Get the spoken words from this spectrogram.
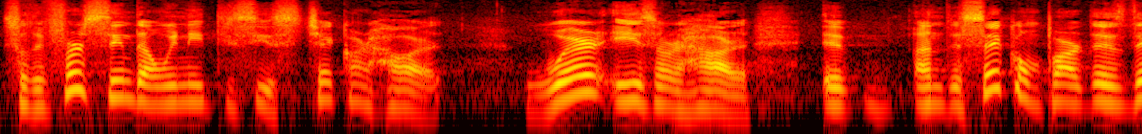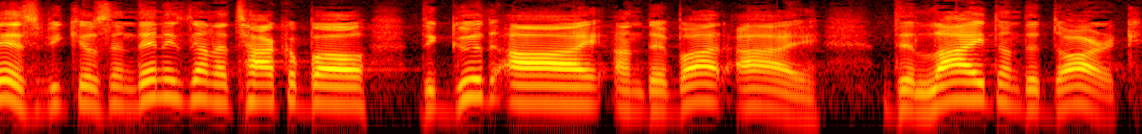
So the first thing that we need to see is check our heart. Where is our heart? It, and the second part is this, because and then he's going to talk about the good eye and the bad eye, the light and the dark.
